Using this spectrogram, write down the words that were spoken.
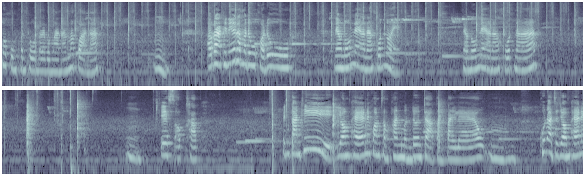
ควบคุมคอนโทรลอะไรประมาณนั้นมากกว่านะ อืมเอาล่ะทีนี้เรามาดูขอดู แนวโน้มในอนาคตหน่อย แนวโน้มในอนาคตนะ อืม Ace of Cup เป็นการที่ยอมแพ้ในความสัมพันธ์เหมือนเดินจากกันไปแล้ว อืม คุณอาจจะยอมแพ้ใน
